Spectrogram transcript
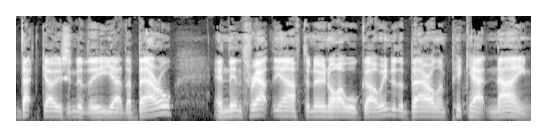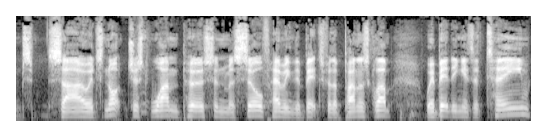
That goes into the uh, the barrel, and then throughout the afternoon, I will go into the barrel and pick out names. So it's not just one person, myself, having the bets for the punters club. We're betting as a team.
